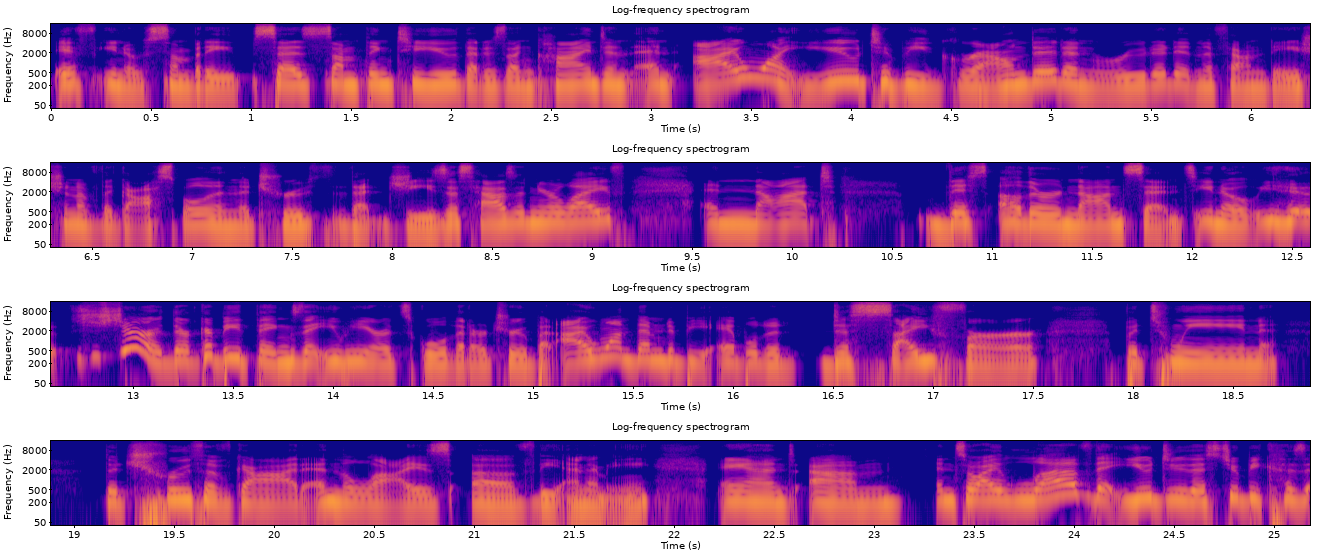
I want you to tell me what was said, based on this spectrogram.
if, you know, somebody says something to you that is unkind and and I want you to be grounded and rooted in the foundation of the gospel and the truth that Jesus has in your life and not this other nonsense. You know, you know, sure, there could be things that you hear at school that are true, but I want them to be able to decipher between the truth of God and the lies of the enemy. And um and so I love that you do this too because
